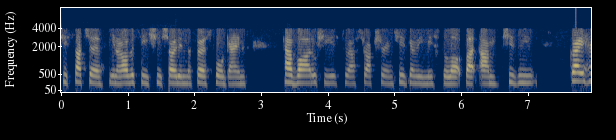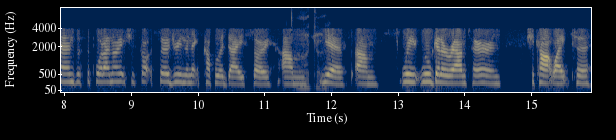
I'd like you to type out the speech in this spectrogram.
she's such a, you know, obviously she showed in the first four games how vital she is to our structure, and she's going to be missed a lot. But um, she's in great hands of support. I know she's got surgery in the next couple of days, so um, okay. yeah, um, we we'll get around her, and she can't wait to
